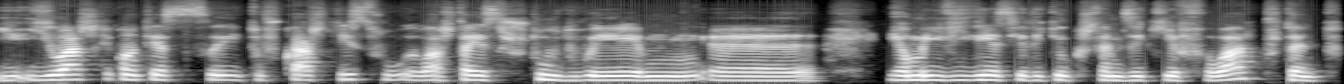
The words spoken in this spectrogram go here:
E, e, eu acho que acontece, e tu focaste isso, lá está esse estudo, é, é, é uma evidência daquilo que estamos aqui a falar, portanto,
